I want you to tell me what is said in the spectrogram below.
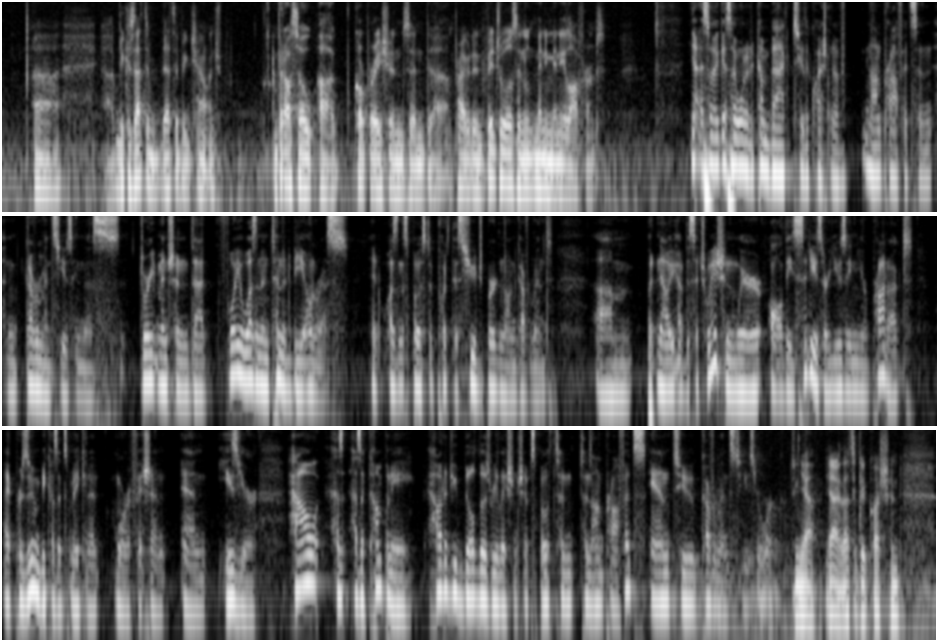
because that's a that's a big challenge. But also corporations and private individuals and many many law firms. Yeah, so I guess I wanted to come back to the question of nonprofits and, and governments using this. Dorit mentioned that FOIA wasn't intended to be onerous. It wasn't supposed to put this huge burden on government. Um, but now you have the situation where all these cities are using your product, I presume because it's making it more efficient and easier. How, as, as a company, how did you build those relationships both to, to nonprofits and to governments to use your work? Yeah, yeah, that's a good question.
